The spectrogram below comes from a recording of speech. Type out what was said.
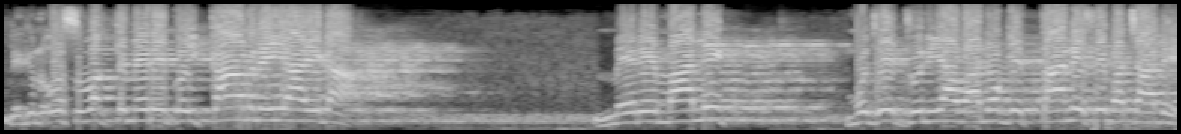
لیکن اس وقت میرے کوئی کام نہیں آئے گا۔ میرے مالک مجھے دنیا والوں کے تانے سے بچا لے۔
